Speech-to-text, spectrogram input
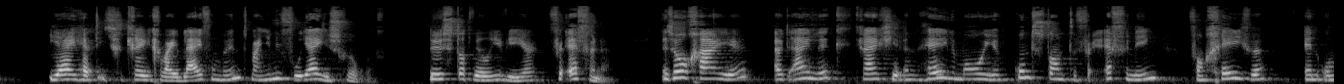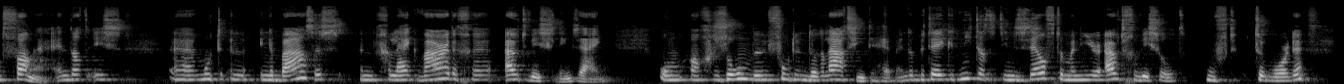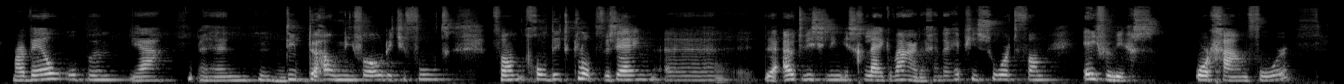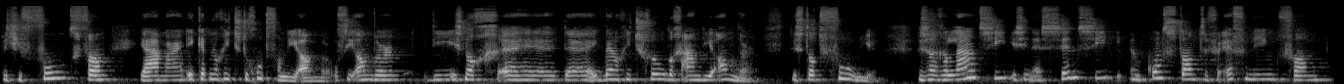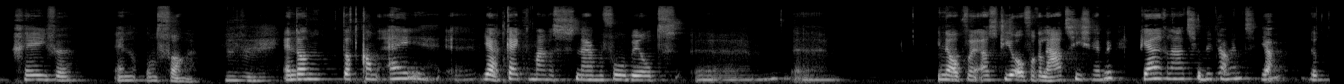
jij hebt iets gekregen waar je blij van bent, maar nu voel jij je schuldig. Dus dat wil je weer vereffenen. En zo ga je, uiteindelijk krijg je een hele mooie constante vereffening van geven en ontvangen. En dat is, uh, moet in de basis een gelijkwaardige uitwisseling zijn. Om een gezonde, voedende relatie te hebben. En dat betekent niet dat het in dezelfde manier uitgewisseld hoeft te worden. Maar wel op een, ja, een deep down niveau dat je voelt van, goh, dit klopt. We zijn, uh, de uitwisseling is gelijkwaardig. En daar heb je een soort van evenwichtsorgaan voor. Dat je voelt van, ja, maar ik heb nog iets te goed van die ander. Of die ander, die is nog, uh, de, ik ben nog iets schuldig aan die ander. Dus dat voel je. Dus een relatie is in essentie een constante vereffening van geven en ontvangen. Mm -hmm. En dan, dat kan, uh, ja, kijk maar eens naar bijvoorbeeld, uh, uh, als we het hier over relaties hebben. Heb jij een relatie op dit ja. moment? Ja. Dat,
